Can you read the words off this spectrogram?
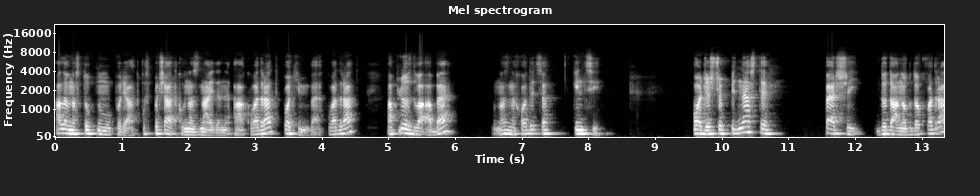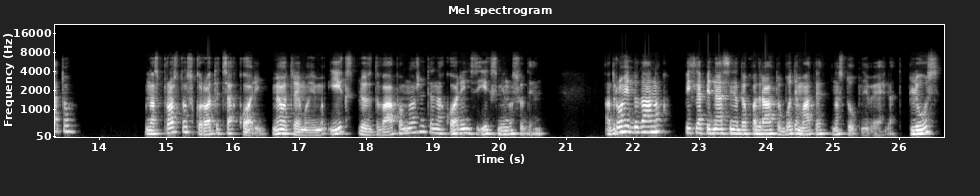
але в наступному порядку. Спочатку в нас знайдене а квадрат, потім b квадрат, а плюс 2аб у нас знаходиться в кінці. Отже, щоб піднести перший доданок до квадрату, у нас просто скоротиться корінь. Ми отримуємо х плюс 2 помножити на корінь з х мінус 1. А другий доданок після піднесення до квадрату буде мати наступний вигляд. Плюс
